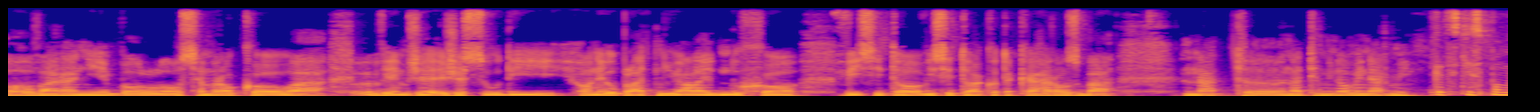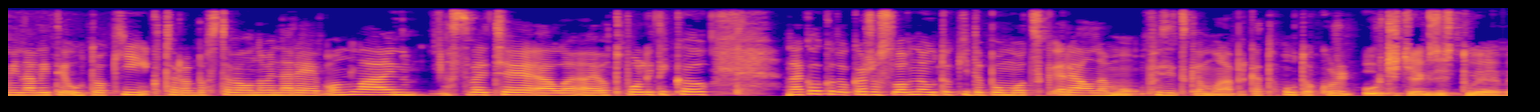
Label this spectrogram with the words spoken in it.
ohováranie bol 8 rokov a viem, že, že súdy ho neuplatňujú, ale jednoducho vysí to, vysí to ako taká hrozba nad, nad tými novinármi. Keď ste spomínali tie útoky, ktoré dostávajú novinári aj v online svete, ale aj od politikov, nakoľko dokážu slovné útoky dopomôcť k reálnemu fyzickému napríklad útoku? Určite existuje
